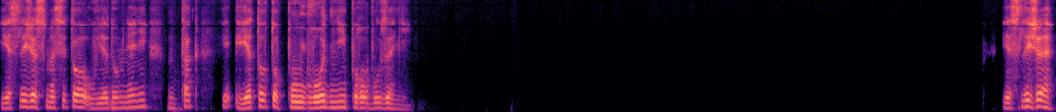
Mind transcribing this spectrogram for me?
Jestliže jsme si toho uvědoměni, no tak je to to původní probuzení. Jestliže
